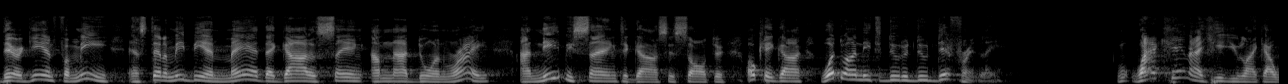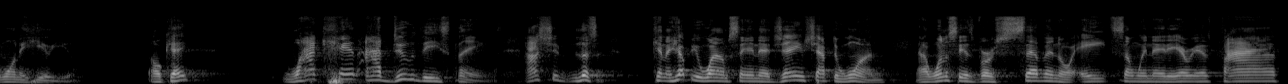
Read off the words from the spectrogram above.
there again, for me, instead of me being mad that God is saying I'm not doing right, I need to be saying to God, says Salter, okay, God, what do I need to do to do differently? Why can't I hear you like I want to hear you? Okay? Why can't I do these things? I should, listen, can I help you why I'm saying that? James chapter 1, and I want to say it's verse 7 or 8, somewhere in that area, 5.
